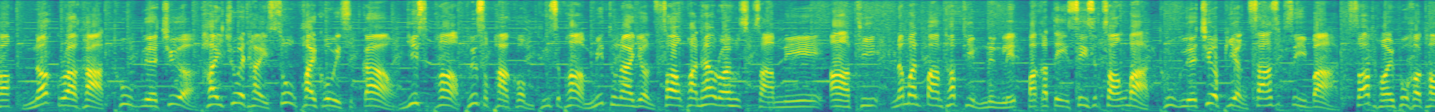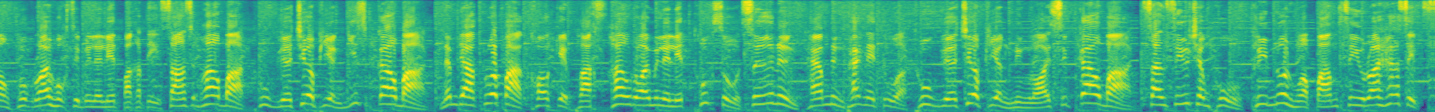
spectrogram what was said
ช็อกน็อกราคาถูกเหลือเชื่อ ไทยช่วยไทยสู้ภัยโควิด -19 25 พฤษภาคมถึง 15 มิถุนายน 2563 นี้ อาทิน้ำมันปาล์มทับทิม 1 ลิตร ปกติ 42 บาท ถูกเหลือเชื่อเพียง 34 บาท ซอสหอยภูเขาทอง 660 มิลลิลิตร ปกติ 35 บาท ถูกเหลือเชื่อเพียง 29 บาท น้ำยาครัวปากคอเก็บพลัส500 มิลลิลิตร ทุกสูตร ซื้อ 1 แถม 1 แพ็คในตัว ถูกเหลือเชื่อเพียง 119 บาท ซันซิลแชมพู ครีมนวดหัวปั๊ม450 50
